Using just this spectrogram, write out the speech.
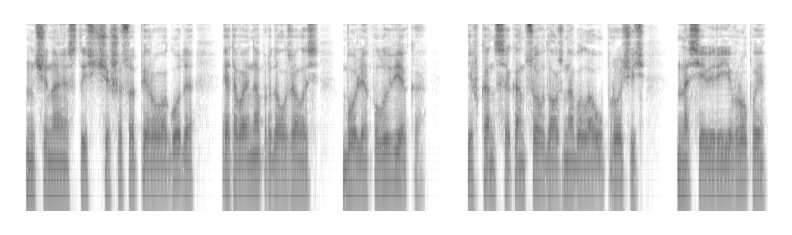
Начиная с 1601 года, эта война продолжалась более полувека и в конце концов должна была упрочить на севере Европы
